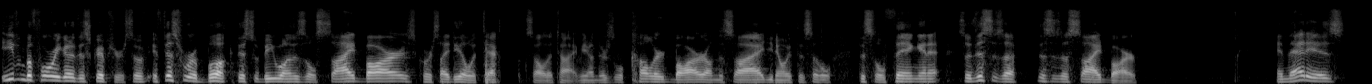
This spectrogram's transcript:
even before we go to the scriptures, so if, if this were a book, this would be one of those little sidebars. Of course, I deal with textbooks all the time. You know, there's a little colored bar on the side, you know, with this little this little thing in it. So this is a this is a sidebar. And that is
